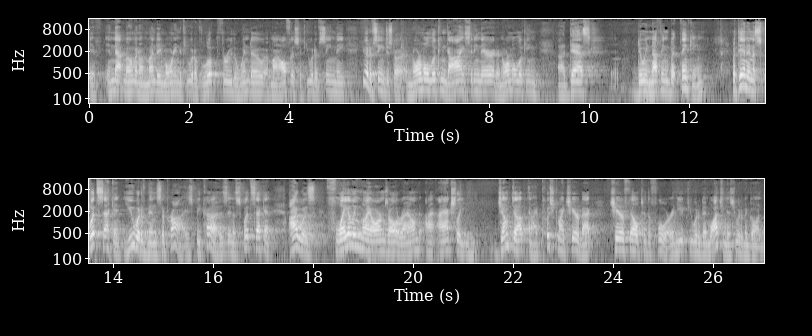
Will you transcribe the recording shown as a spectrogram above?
if in that moment on Monday morning, if you would have looked through the window of my office, if you would have seen me, you would have seen just a, a normal looking guy sitting there at a normal looking uh, desk, doing nothing but thinking. But then in a split second, you would have been surprised because in a split second, I was flailing my arms all around. I, I actually jumped up and I pushed my chair back. Chair fell to the floor. And you, if you would have been watching this, you would have been going,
